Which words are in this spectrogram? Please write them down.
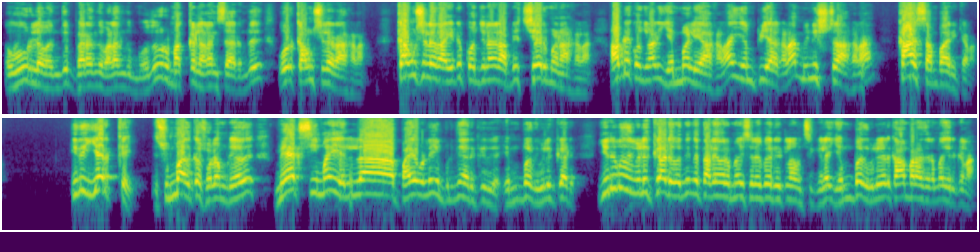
ஊர்ல வந்து பிறந்து வளர்ந்தும் போது ஒரு மக்கள் நலன் சார்ந்து ஒரு கவுன்சிலர் ஆகலாம். கவுன்சிலர் ஆகிட்டு கொஞ்ச நாள் அப்படியே சேர்மன் ஆகலாம். அப்படியே கொஞ்ச நாள் எம்எல்ஏ ஆகலாம் எம்பி ஆகலாம் மினிஸ்டர் ஆகலாம் காசு சம்பாதிக்கலாம். இது இயற்கை. சும்மா இருக்க சொல்ல முடியாது. மேக்சிமம் எல்லா பயவுலையும் இப்படிதான் இருக்குது. எண்பது விழுக்காடு இருபது விழுக்காடு வந்து இங்கே தலைவர் மாதிரி சில பேர் இருக்கலாம் வச்சுக்கல எண்பது விழுக்காடு காமராஜர் மாதிரி இருக்கலாம்.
